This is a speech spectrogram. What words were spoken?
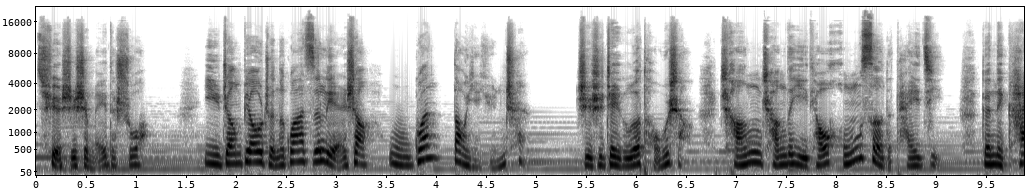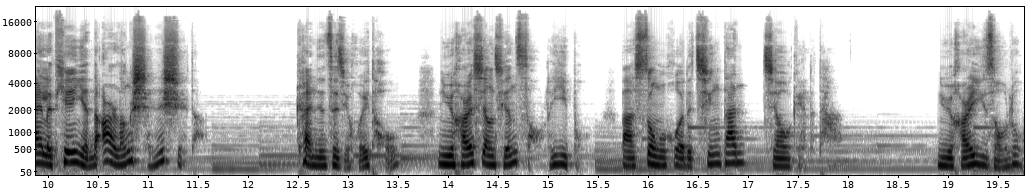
确实是没得说。一张标准的瓜子脸上，五官倒也匀称，只是这额头上长长的一条红色的胎记，跟那开了天眼的二郎神似的。看见自己回头，女孩向前走了一步，把送货的清单交给了他。女孩一走路，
